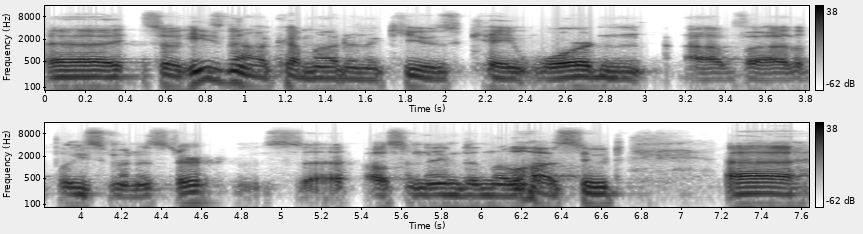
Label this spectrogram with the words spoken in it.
Uh, so he's now come out and accused Kate Worden of uh, the police minister, who's uh, also named in the lawsuit, uh,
